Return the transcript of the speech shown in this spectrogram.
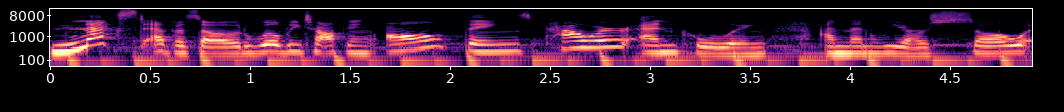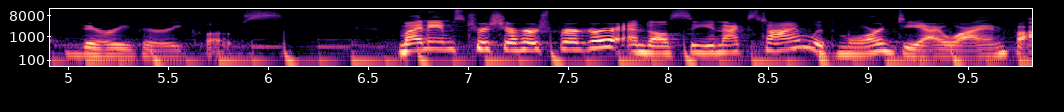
Next episode, we'll be talking all things power and cooling, and then we are so very, very close. My name's Trisha Hershberger, and I'll see you next time with more DIY in 5.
